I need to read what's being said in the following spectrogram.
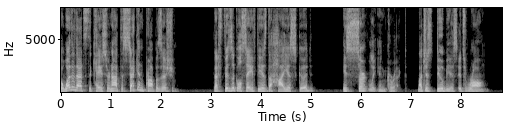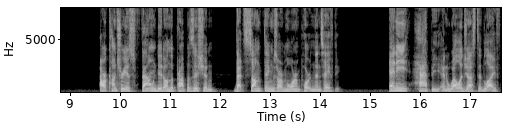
But whether that's the case or not, the second proposition, that physical safety is the highest good, is certainly incorrect. Not just dubious, it's wrong. Our country is founded on the proposition that some things are more important than safety. Any happy and well adjusted life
